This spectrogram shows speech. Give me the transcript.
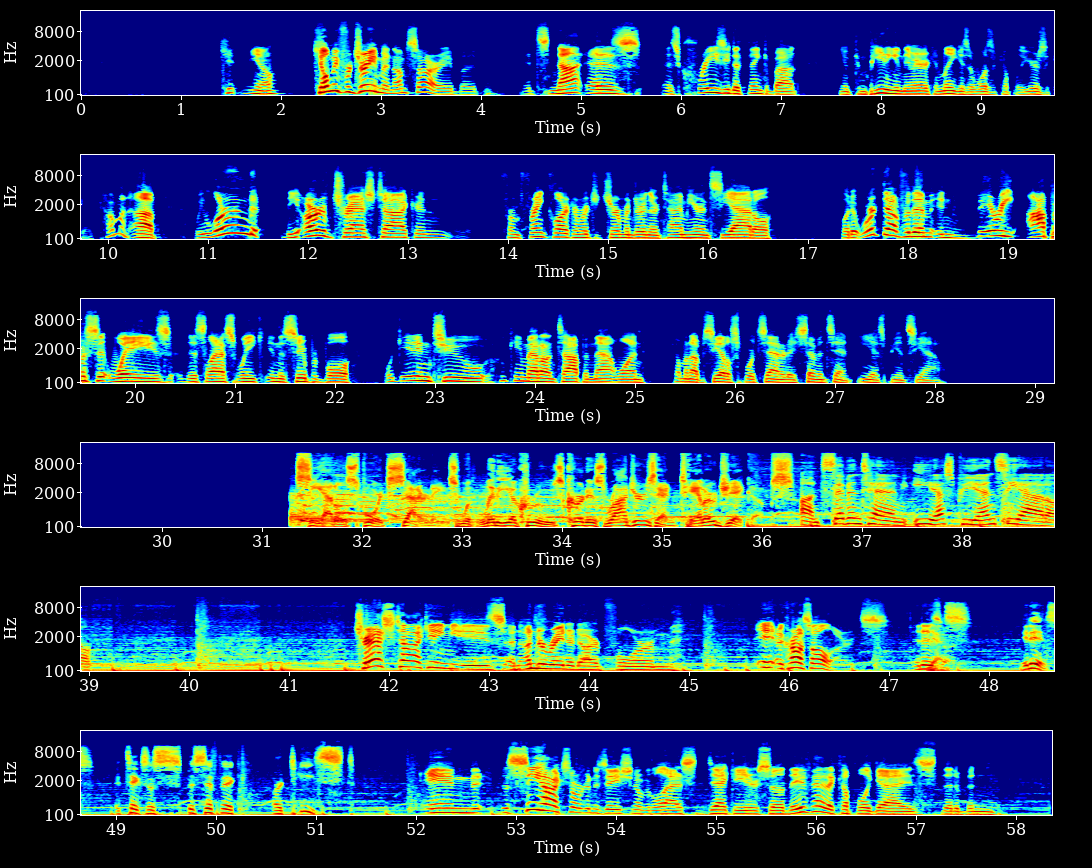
You know, kill me for dreaming. I'm sorry, but it's not as as crazy to think about. You know, competing in the American League as it was a couple of years ago. Coming up, we learned the art of trash talk and from Frank Clark and Richard Sherman during their time here in Seattle but it worked out for them in very opposite ways this last week in the Super Bowl. We'll get into who came out on top in that one coming up. Seattle Sports Saturday, 710 ESPN Seattle. Seattle Sports Saturdays with Lydia Cruz, Curtis Rogers, and Taylor Jacobs. On E 710 ESPN Seattle. Trash talking is an underrated art form eh, across all arts. It is. Yes, it is. It takes a specific artiste. And the Seahawks organization over the last decade or so, they've had a couple of guys that have been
